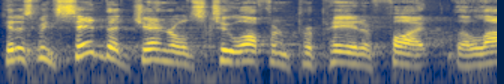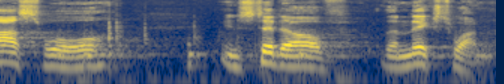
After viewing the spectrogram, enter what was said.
It has been said that generals too often prepare to fight the last war instead of the next one.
